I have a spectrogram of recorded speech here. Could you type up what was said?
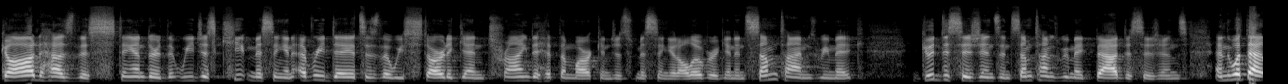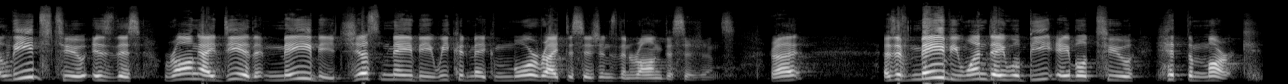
God has this standard that we just keep missing, and every day it's as though we start again trying to hit the mark and just missing it all over again. And sometimes we make good decisions, and sometimes we make bad decisions. And what that leads to is this wrong idea that maybe, just maybe, we could make more right decisions than wrong decisions, right? As if maybe one day we'll be able to hit the mark.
